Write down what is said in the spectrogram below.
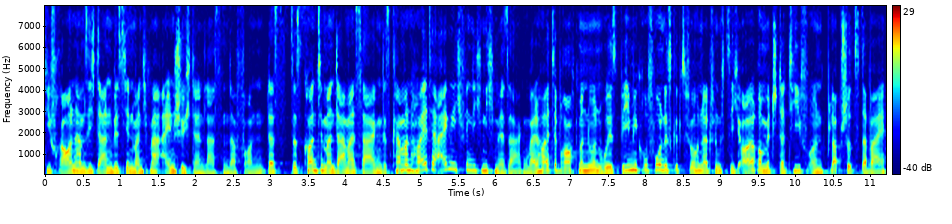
die Frauen haben sich da ein bisschen manchmal einschüchtern lassen davon. Das, das konnte man damals sagen. Das kann man heute eigentlich, finde ich, nicht mehr sagen, weil heute braucht man nur ein USB-Mikrofon, das gibt es für 150 Euro mit Stativ und Plopschutz dabei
